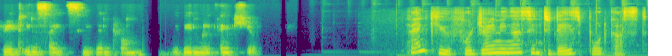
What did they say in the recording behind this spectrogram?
great insights even from within me. Thank you. Thank you for joining us in today's podcast.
